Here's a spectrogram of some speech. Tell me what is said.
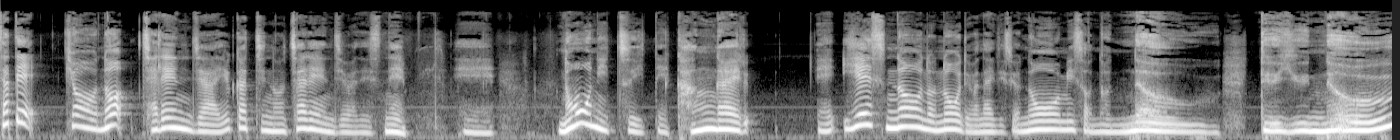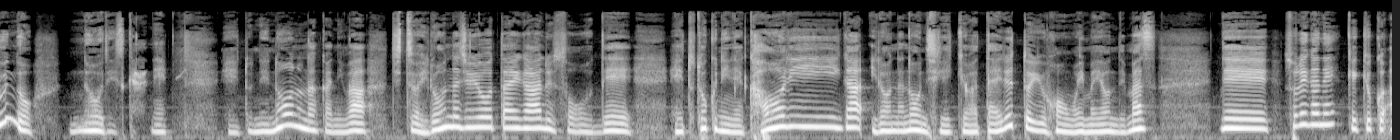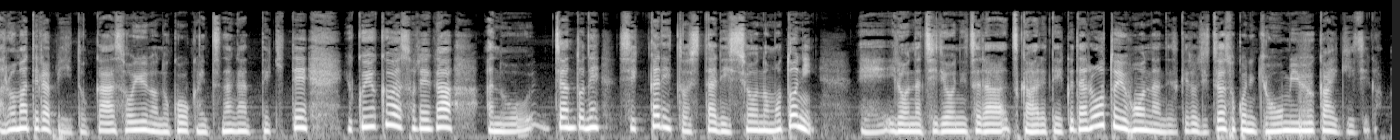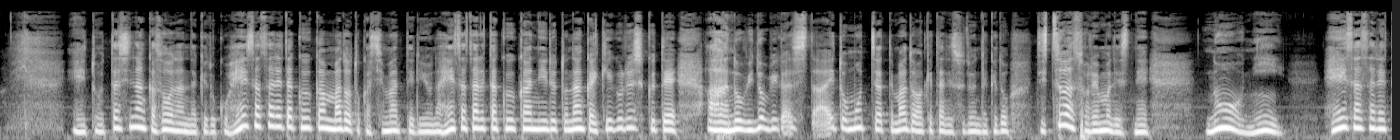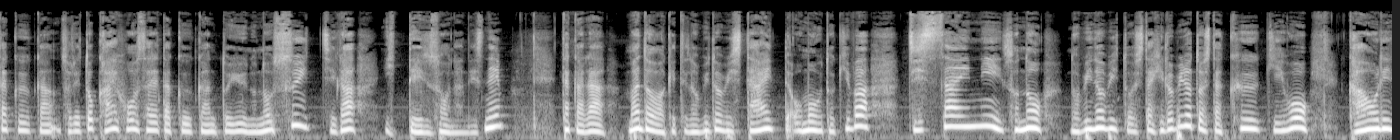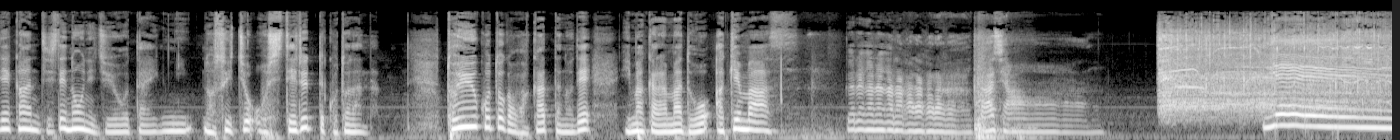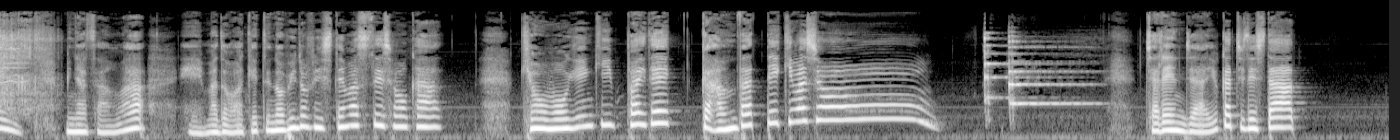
さて、今日のチャレンジャーゆかちのチャレンジはですね、えー、脳について考える。えー、yes, no の no ではないですよ。脳みその no. do you know? の no ですからね。えっ、ー、とね、脳の中には実はいろんな受容体があるそうで、えっ、ー、と特にね、香りがいろんな脳に刺激を与えるという本を今読んでます。で、それがね、結局アロマテラピーとかそういうのの効果につながってきて、ゆくゆくはそれが、あの、ちゃんとね、しっかりとした立証のもとに、えー、いろんな治療につら使われていくだろうという本なんですけど、実はそこに興味深い記事が。えっ、ー、と、私なんかそうなんだけど、こう、閉鎖された空間、窓とか閉まってるような閉鎖された空間にいるとなんか息苦しくて、ああ、伸び伸びがしたいと思っちゃって窓を開けたりするんだけど、実はそれもですね、脳に閉鎖された空間、それと解放された空間というののスイッチがいっているそうなんですね。だから窓を開けて伸び伸びしたいって思うときは、実際にその伸び伸びとした広々とした空気を香りで感知して脳に受容体にのスイッチを押してるってことなんだ。ということが分かったので、今から窓を開けます。ガラガラガラガラガラガラガシャーン。イエーイ皆さんは、えー、窓を開けてのびのびしてますでしょうか？今日も元気いっぱいで頑張っていきましょうチャレンジャーゆかちでした。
